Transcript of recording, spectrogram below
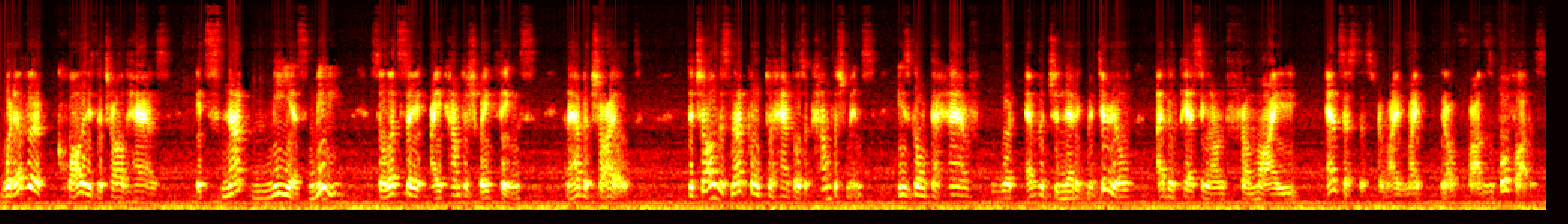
whatever qualities the child has, it's not me as me. So let's say I accomplish great things and I have a child. The child is not going to have those accomplishments. He's going to have whatever genetic material I've been passing on from my ancestors, from my, my you know fathers and forefathers.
